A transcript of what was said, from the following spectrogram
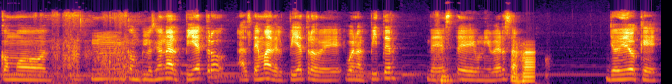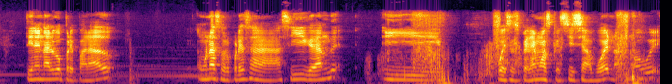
como mm, conclusión al Pietro, al tema del Pietro de, bueno, al Peter de este universo, yo digo que tienen algo preparado, una sorpresa así grande y pues esperemos que sí sea buena, ¿no, güey?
